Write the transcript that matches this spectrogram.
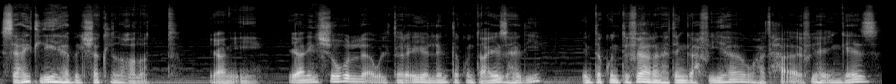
سعيت ليها بالشكل الغلط. يعني إيه؟ يعني الشغل أو الترقية اللي أنت كنت عايزها دي أنت كنت فعلا هتنجح فيها وهتحقق فيها إنجاز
